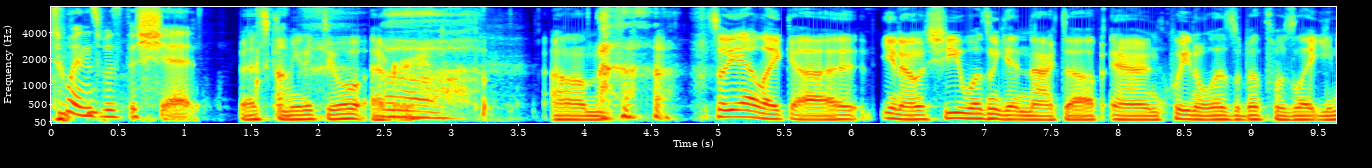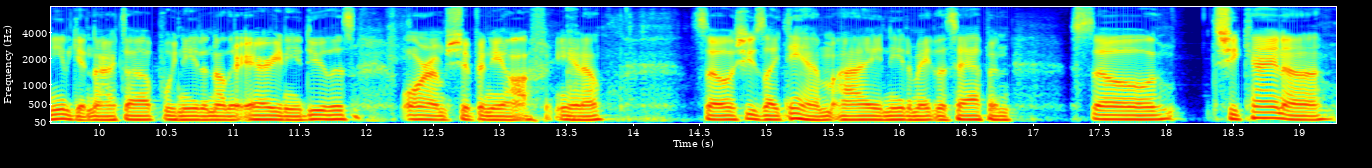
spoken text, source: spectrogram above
Twins was the shit. best comedic duo ever. Um, so yeah, like uh, you know, she wasn't getting knocked up, and Queen Elizabeth was like, "You need to get knocked up. We need another heir. You need to do this, or I'm shipping you off." You know. So she's like, "Damn, I need to make this happen." So she kind of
